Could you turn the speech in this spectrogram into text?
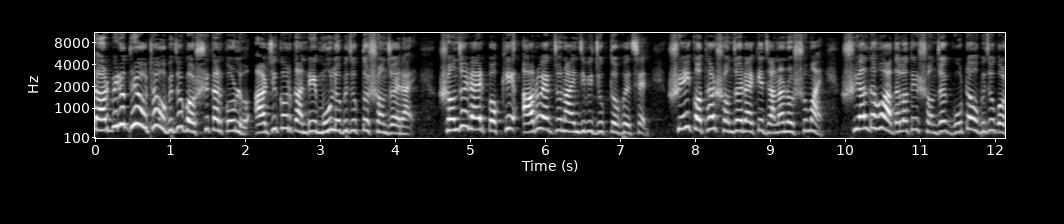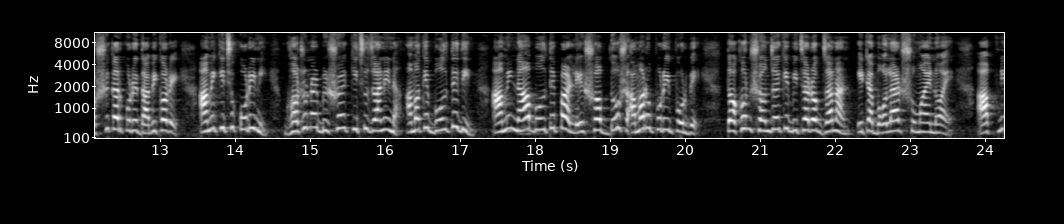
তার বিরুদ্ধে ওঠা অভিযোগ অস্বীকার করল আরজিকর কাণ্ডে মূল অভিযুক্ত সঞ্জয় রায়। সঞ্জয় রায়ের পক্ষে আরও একজন আইনজীবী যুক্ত হয়েছেন। সেই কথা সঞ্জয় রায়কে জানানোর সময় শিয়ালদাহ আদালতের সঞ্জয় গোটা অভিযোগ অস্বীকার করে দাবি করে, আমি কিছু করিনি, ঘটনার বিষয়ে কিছু জানি না, আমাকে বলতে দিন, আমি না বলতে পারলে সব দোষ আমার উপরেই পড়বে। তখন সঞ্জয়কে বিচারক জানান, এটা বলার সময় নয়, আপনি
